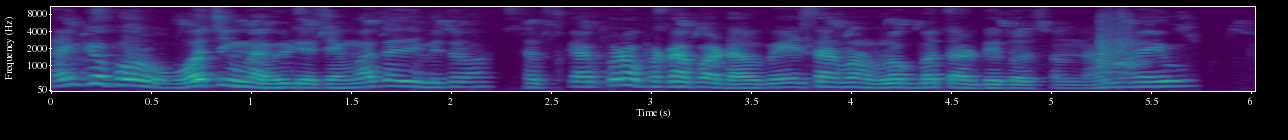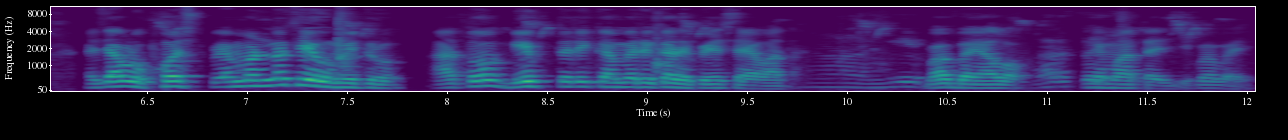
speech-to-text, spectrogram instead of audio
Thank you for watching my video છે. માતાજી મિત્રો સબસ્ક્રાઈબ કરો ફટાફટ. હવે પૈસા પણ વ્લોગ બતાવી દીધો છે તમને. સમજાયું આજે આપણું ફર્સ્ટ પેમેન્ટ નથી એવું મિત્રો. આ તો ગિફ્ટ તરીકે અમેરિકાથી પૈસા આવ્યા હતા. બાય બાય હાલો. જય માતાજી બાય બાય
